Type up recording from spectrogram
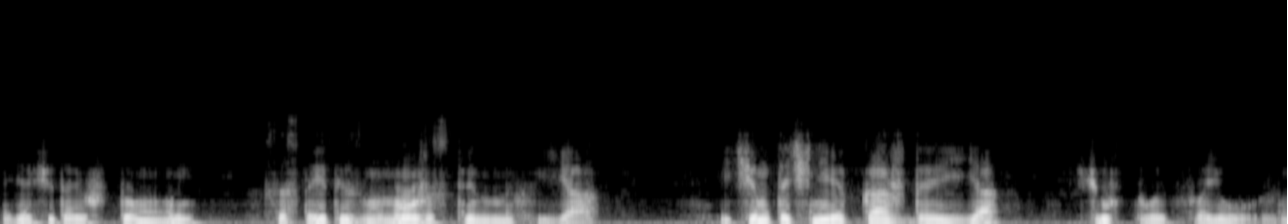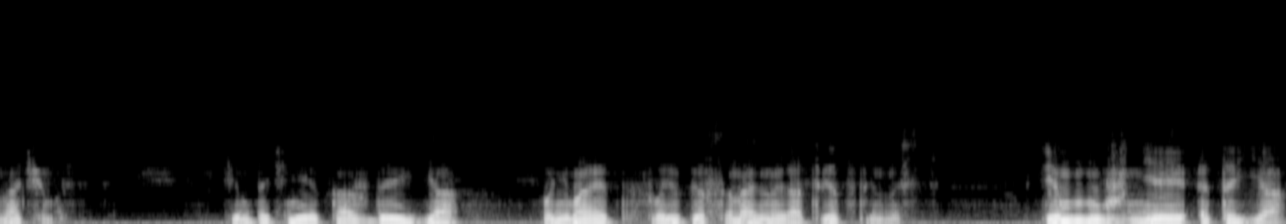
Я считаю, что «мы» состоит из множественных «я». И чем точнее каждое «я» чувствует свою значимость, чем точнее каждое «я» понимает свою персональную ответственность, тем нужнее это «я»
